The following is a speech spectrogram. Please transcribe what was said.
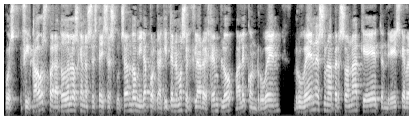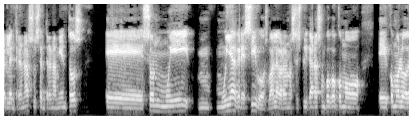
Pues fijaos, para todos los que nos estáis escuchando, mira, porque aquí tenemos el claro ejemplo, ¿vale? Con Rubén. Rubén es una persona que tendríais que verle entrenar, sus entrenamientos eh, son muy, muy agresivos, ¿vale? Ahora nos explicarás un poco cómo, eh, cómo lo,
